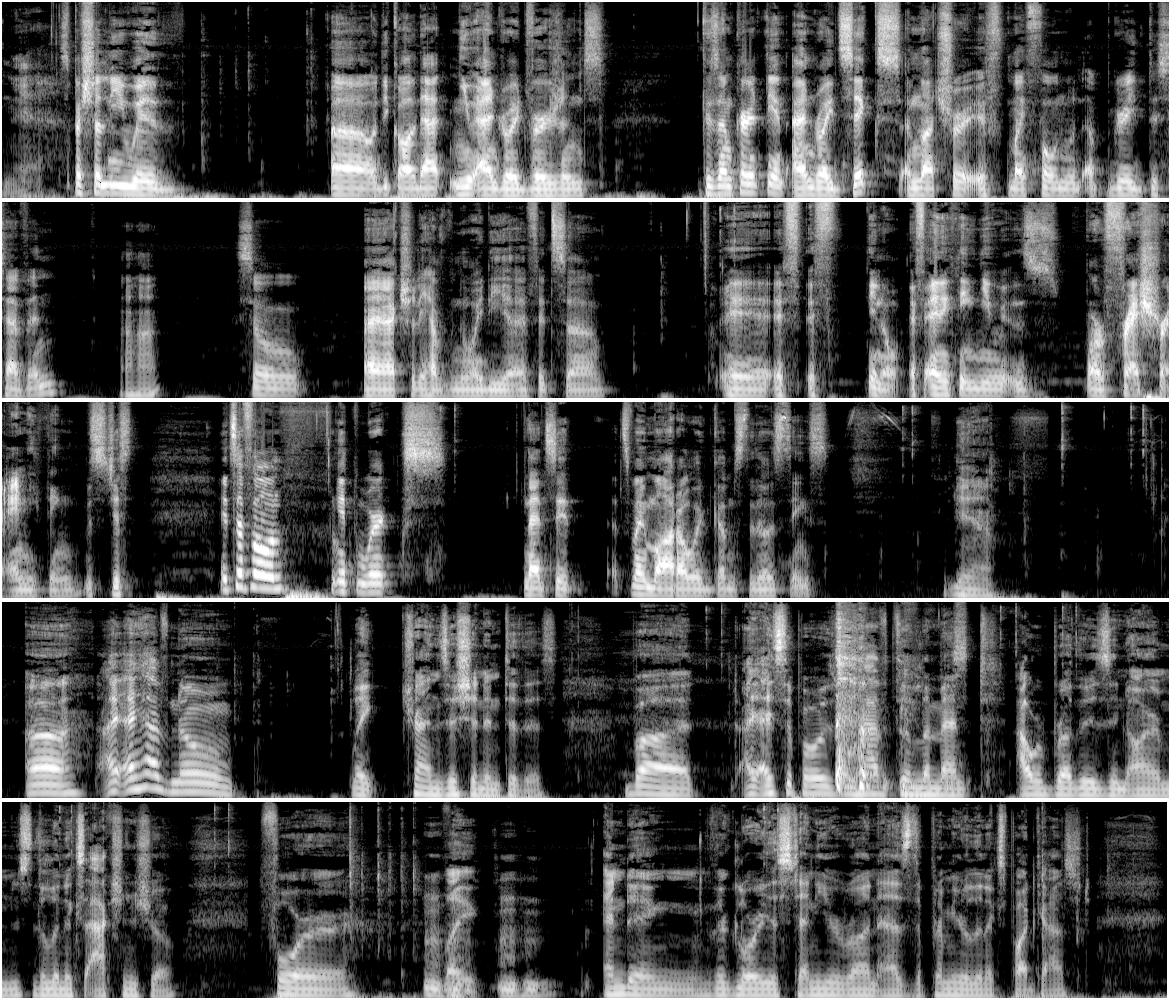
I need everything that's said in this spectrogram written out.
Yeah. especially with uh, what do you call that? New Android versions. Because I'm currently at Android six. I'm not sure if my phone would upgrade to seven. Uh huh. So I actually have no idea if it's uh eh, if if you know if anything new is or fresh or anything. It's just it's a phone. It works. That's it. That's my motto when it comes to those things. Yeah. Uh, I, I have no like transition into this, but I, I suppose we have to lament our brothers in arms, the Linux Action Show, for like ending their glorious 10 year run as the premier Linux podcast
